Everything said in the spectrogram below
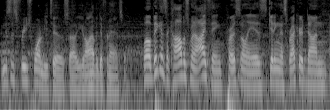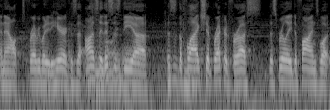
And this is for each one of you too, so you can all have a different answer. Well, biggest accomplishment I think personally is getting this record done and out for everybody to hear. Because honestly, this is the uh, this is the flagship record for us. This really defines what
